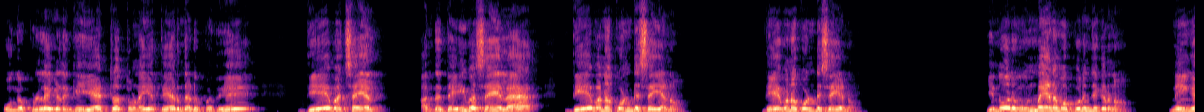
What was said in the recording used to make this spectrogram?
உங்க பிள்ளைகளுக்கு ஏற்ற துணையை தேர்ந்தெடுப்பது தேவ செயல். அந்த தெய்வ செயலை தேவனை கொண்டு செய்யணும். தேவனை கொண்டு செய்யணும். இன்னொரு உண்மையை நம்ம புரிஞ்சுக்கிறணும். நீங்க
